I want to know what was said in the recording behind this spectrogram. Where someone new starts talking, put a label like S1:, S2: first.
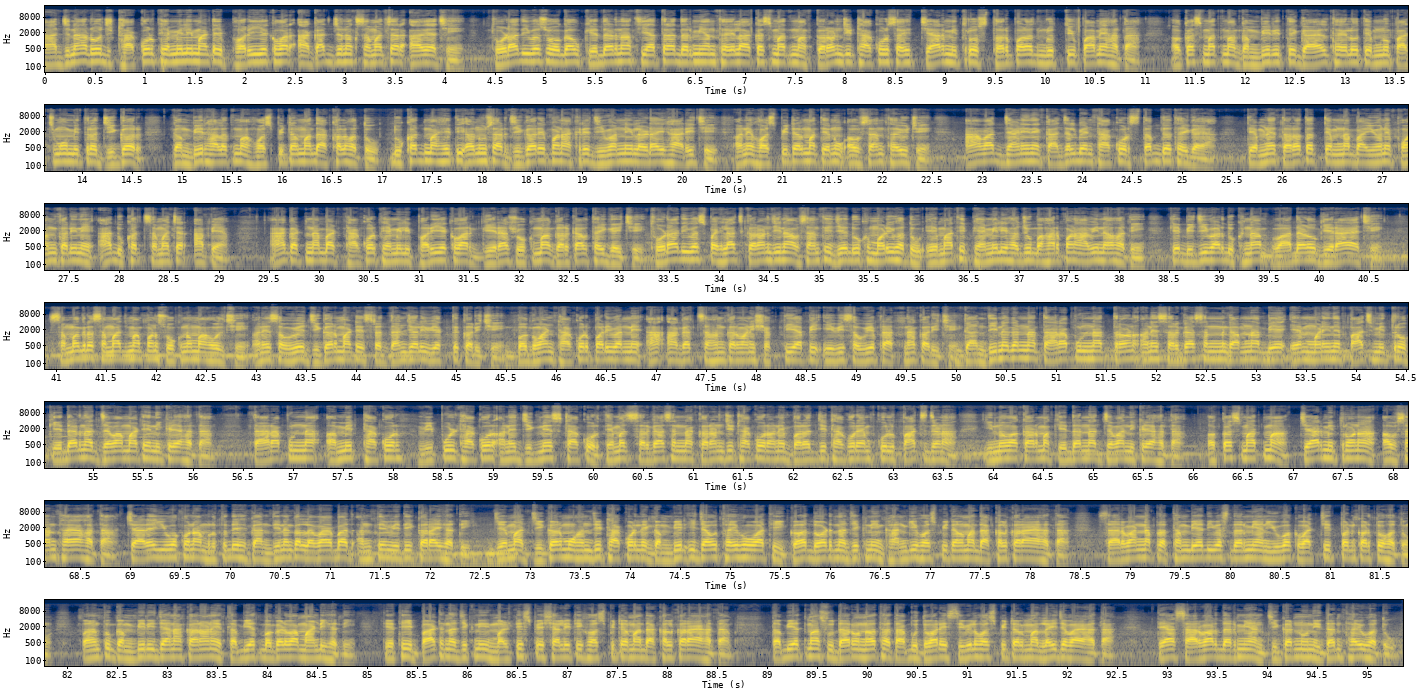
S1: આજના રોજ ઠાકોર ફેમિલી માટે ફરી એકવાર આઘાતજનક સમાચાર આવ્યા છે. થોડા દિવસો અગાઉ કેદારનાથ યાત્રા દરમિયાન થયેલા અકસ્માતમાં કરણજી ઠાકોર સહિત ચાર મિત્રો સ્થળ પર જ મૃત્યુ પામ્યા હતા. અકસ્માતમાં ગંભીર રીતે ઘાયલ થયેલો તેમનો પાંચમો મિત્ર જીગર ગંભીર હાલતમાં હોસ્પિટલમાં દાખલ હતો. દુઃખદ માહિતી અનુસાર જીગરે પણ આખરે જીવનની લડાઈ હારી છે અને હોસ્પિટલમાં તેનું અવસાન થયું છે. આ વાત જાણીને કાજલબેન ઠાકોર સ્તબ્ધ થઈ ગયા. તેમણે તરત જ તેમના ભાઈઓને ફોન કરીને આ દુઃખદ સમાચાર આપ્યા. આ ઘટના બાદ ઠાકોર ફેમિલી ફરી એકવાર ઘેરા શોકમાં ગરકાવ થઈ ગઈ છે. થોડા દિવસ પહેલાં જ કરણજીના અવસાનથી જે દુઃખ મળ્યું હતું, એમાંથી ફેમિલી હજુ બહાર પણ આવી ન હતી કે બીજી વાર દુઃખના વાદળો ઘેરાયા છે. સમગ્ર સમાજમાં પણ શોકનો માહોલ છે અને સૌએ જીગર માટે શ્રદ્ધાંજલિ વ્યક્ત કરી છે. ભગવાન ઠાકોર પરિવારને આ આઘાત સહન કરવાની શક્તિ આપે એવી સૌએ પ્રાર્થના કરી છે. ગાંધીનગરના તારાપુરના ત્રણ અને સરગાસન ગામના બે એમ મળીને પાંચ મિત્રો કેદારનાથ જવા માટે નીકળ્યા હતા. તારાપુરના અમિત ઠાકોર, વિપુલ ઠાકોર અને જિજ્ઞેશ ઠાકોર તેમજ સરગાસનના કરણજી ઠાકોર અને ભરતજી ઠાકોર એમ કુલ પાંચ જણા ઇનોવા કારમાં કેદારનાથ જવા નીકળ્યા હતા. અકસ્માતમાં ચાર મિત્રોના અવસાન થયા હતા. ચારેય યુવકોના મૃતદેહ ગાંધીનગર લવાયા બાદ અંતિમ વિધિ કરાઈ હતી. જેમાં જીગર મોહનજી ઠાકોરને ગંભીર ઈજાઓ થઈ હોવાથી ગ દોડ નજીકની ખાનગી હોસ્પિટલમાં દાખલ કરાયા હતા. સારવારના પ્રથમ બે દિવસ દરમિયાન યુવક વાતચીત પણ કરતો હતો, પરંતુ ગંભીર ઈજાના કારણે તબિયત બગડવા માંડી હતી. તેથી ભાટ નજીકની મલ્ટી સ્પેશિયાલિટી હોસ્પિટલમાં દાખલ કરાયા હતા. તબિયતમાં સુધારો ન થતાં બુધવારે સિવિલ હોસ્પિટલમાં લઈ જવાયા હતા. ત્યાં સારવાર દરમિયાન જીગરનું નિધન થયું હતું.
